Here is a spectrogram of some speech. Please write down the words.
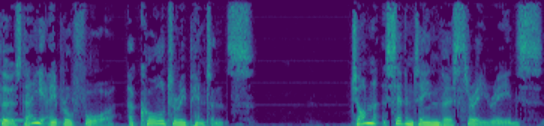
Thursday, April 4, A Call to Repentance. John 17 verse 3 reads,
